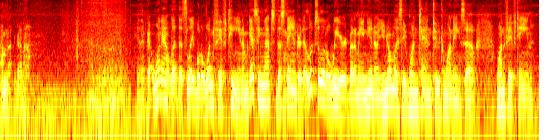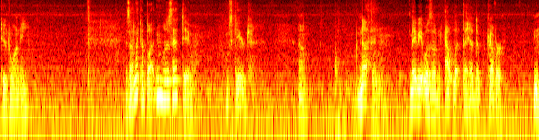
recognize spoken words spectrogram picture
I'm not gonna. Yeah, they've got one outlet that's labeled at 115. I'm guessing that's the standard. It looks a little weird, but I mean, you know, you normally see 110, 220, so 115, 220. Is that like a button? What does that do? I'm scared. Oh. Nothing. Maybe it was an outlet they had to cover. Hmm.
